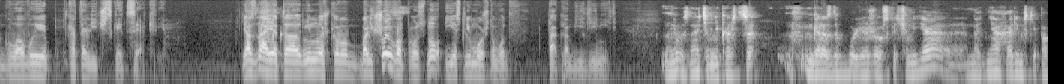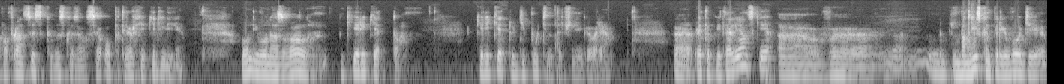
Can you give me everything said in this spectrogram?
главы католической церкви. Я знаю, это немножко большой вопрос, но если можно вот так объединить. Ну, вы знаете, мне кажется, гораздо более жестко, чем я. На днях римский папа Франциск высказался о патриархе Кирилле. Он его назвал Кирикетто. Кирикетто ди Путин, точнее говоря. Э, это по-итальянски, а в, в английском переводе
